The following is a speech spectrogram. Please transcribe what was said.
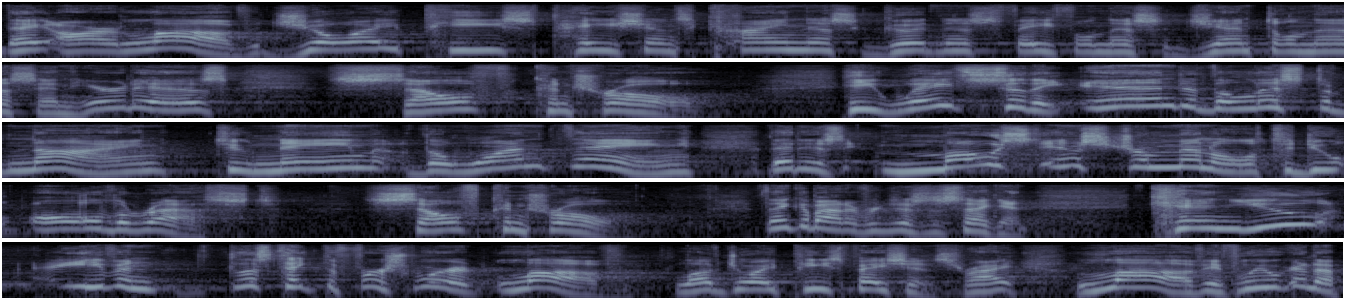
They are love, joy, peace, patience, kindness, goodness, faithfulness, gentleness, and here it is self control. He waits to the end of the list of nine to name the one thing that is most instrumental to do all the rest self control. Think about it for just a second. Can you even, let's take the first word love. Love, joy, peace, patience, right? Love. If we were going to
